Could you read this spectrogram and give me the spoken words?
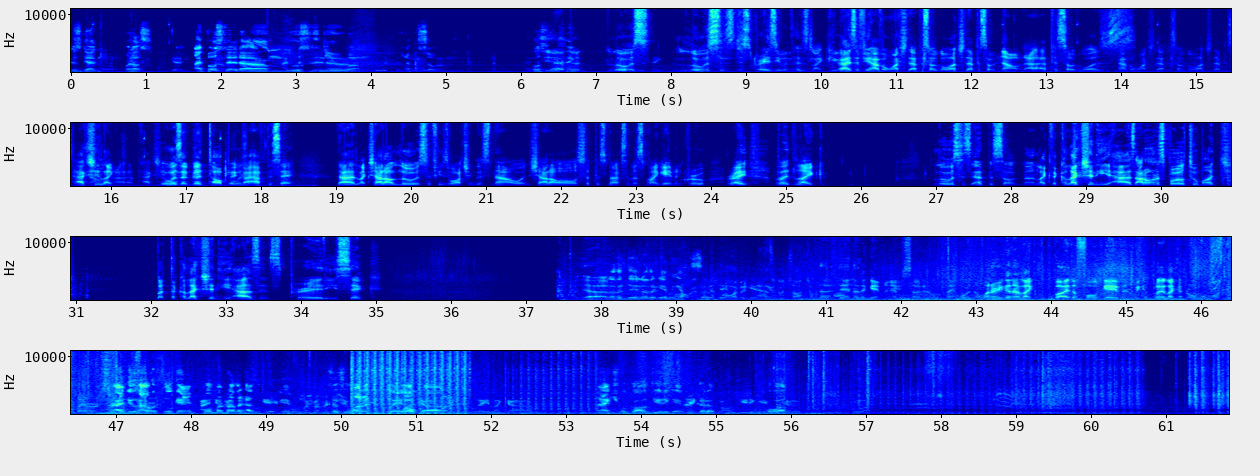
This is good. What else? Good. I posted um I Lewis's posted, new um, um, Lewis's episode. New, um, Yeah, the thing. dude. Lewis, the thing. Lewis is just crazy with his like. You guys, if you haven't watched the episode, go watch the episode now. That episode was. haven't watched the episode, go watch the episode. Actually, now. like, That ep- It was a good topic, was- I have to say. That like shout out Lewis if he's watching this now, and shout out all Simpus Maximus, my gaming crew, right? But like Lewis's episode, man, like the collection he has. I don't want to spoil too much, but the collection he has is pretty sick. But yeah, Another day, another gaming Holding the episode. deployment. Now's a good time to another warm day, up. another gaming episode, and we're playing Warzone. When are you gonna like buy the full game and we can play like a normal multiplayer? or I do have the full game. Well, my brother has the full full game. Well, my brother So if you wanted to play Well, like If uh, wanted to play like a an actual Call of Duty game, we could have. Call of Duty game, Oh, well. could've. Oh, well.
